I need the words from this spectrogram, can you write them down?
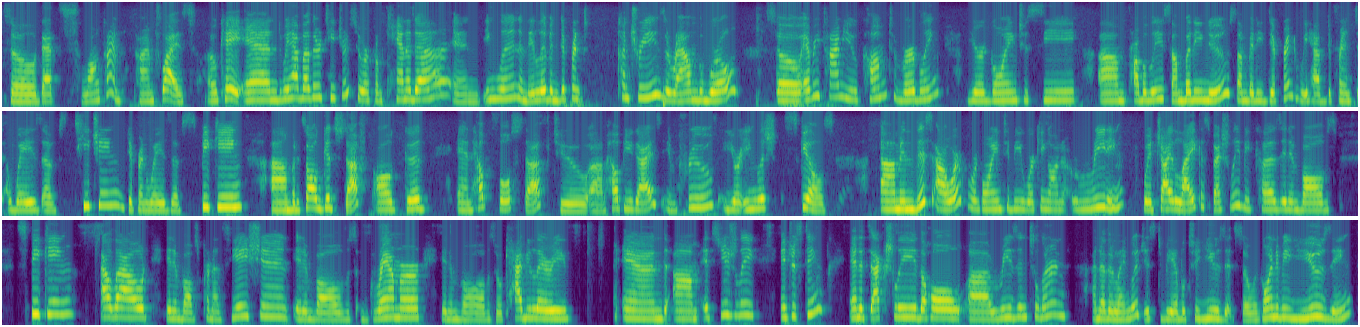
So that's a long time. Time flies. Okay, and we have other teachers who are from Canada and England, and they live in different countries around the world. So every time you come to Verbling, you're going to see um, probably somebody new, somebody different. We have different ways of teaching, different ways of speaking, um, but it's all good stuff, all good and helpful stuff to um, help you guys improve your English skills. Um, in this hour, we're going to be working on reading, which I like especially because it involves speaking, out loud. It involves pronunciation. It involves grammar. It involves vocabulary. And um, it's usually interesting, and it's actually the whole uh, reason to learn another language is to be able to use it. So we're going to be using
